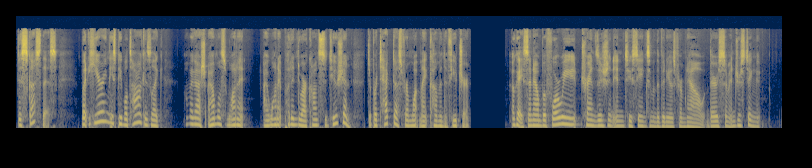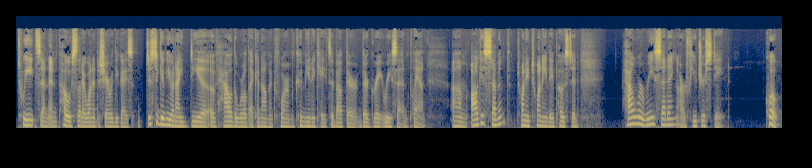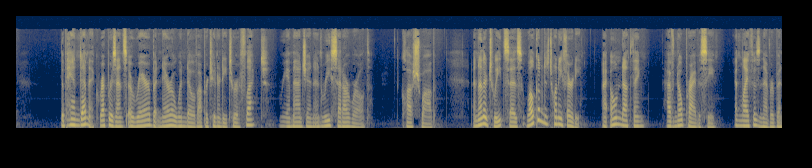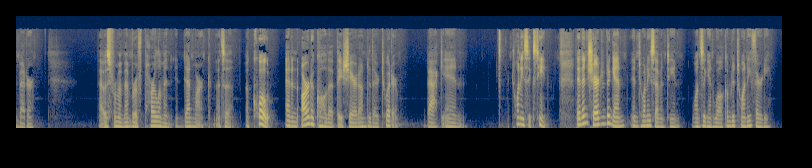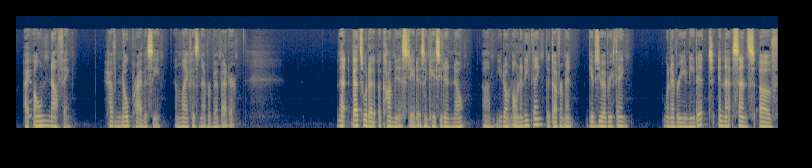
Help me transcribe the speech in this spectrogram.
discuss this. But hearing these people talk is like, oh my gosh, I almost want it I want it put into our Constitution to protect us from what might come in the future. Okay, so now before we transition into seeing some of the videos from now, there's some interesting tweets and, and posts that I wanted to share with you guys just to give you an idea of how the World Economic Forum communicates about their, their great reset and plan. Um, August 7th, 2020, they posted, How we're resetting our future state. Quote, the pandemic represents a rare but narrow window of opportunity to reflect, reimagine, and reset our world. Klaus Schwab. Another tweet says, Welcome to 2030. I own nothing, have no privacy, and life has never been better. That was from a member of parliament in Denmark. That's a, a quote and an article that they shared onto their Twitter back in 2016. They then shared it again in 2017. Once again, welcome to 2030. I own nothing, have no privacy, and life has never been better. That that's what a, a communist state is. In case you didn't know, um, you don't own anything. The government gives you everything whenever you need it. In that sense of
